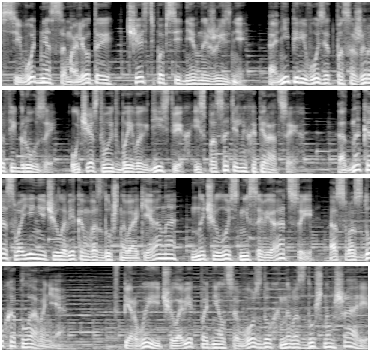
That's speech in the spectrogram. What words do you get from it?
Сегодня самолеты – часть повседневной жизни. Они перевозят пассажиров и грузы, участвуют в боевых действиях и спасательных операциях. Однако освоение человеком воздушного океана началось не с авиации, а с воздухоплавания. Впервые человек поднялся в воздух на воздушном шаре,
